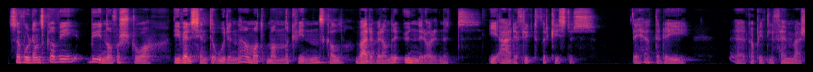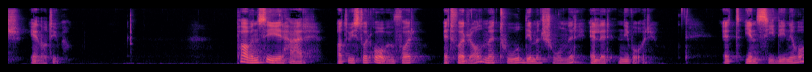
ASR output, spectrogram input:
Så hvordan skal vi begynne å forstå de velkjente ordene om at mannen og kvinnen skal være hverandre underordnet i ærefrykt for Kristus? Det heter det i eh, kapittel 5, vers 21. Paven sier her at vi står overfor et forhold med to dimensjoner eller nivåer. Et gjensidig nivå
